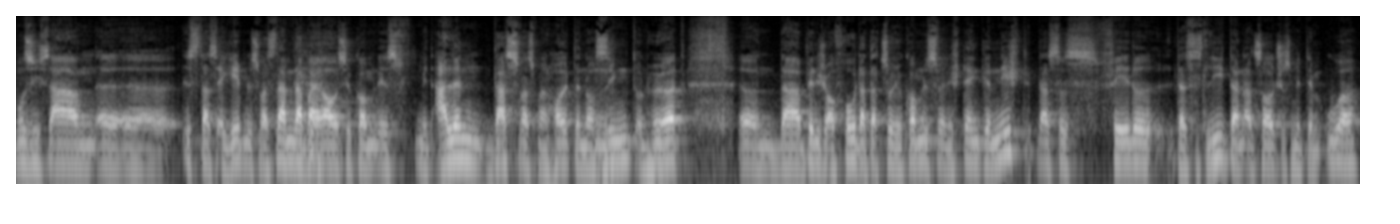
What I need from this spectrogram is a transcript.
muss ich sagen, äh, äh, ist das Ergebnis, was dann dabei rausgekommen ist, mit allen das, was man heute noch mhm. singt und hört. Äh, da bin ich auch froh, dass das so gekommen ist, wenn ich denke nicht, dass das Fädel, dass das Lied dann als solches mit, dem Ur,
